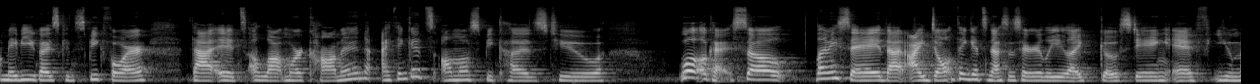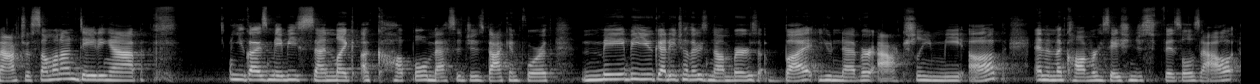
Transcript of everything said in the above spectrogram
maybe you guys can speak for that it's a lot more common. I think it's almost because to, well, okay, so let me say that I don't think it's necessarily like ghosting if you match with someone on dating app you guys maybe send like a couple messages back and forth. Maybe you get each other's numbers, but you never actually meet up and then the conversation just fizzles out.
